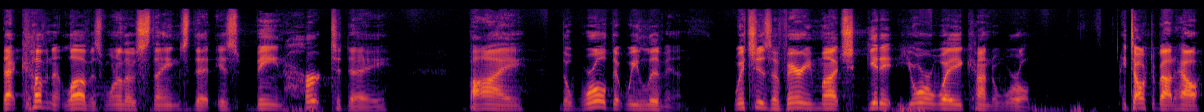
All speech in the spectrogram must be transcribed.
that covenant love is one of those things that is being hurt today by the world that we live in, which is a very much get it your way kind of world. He talked about how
